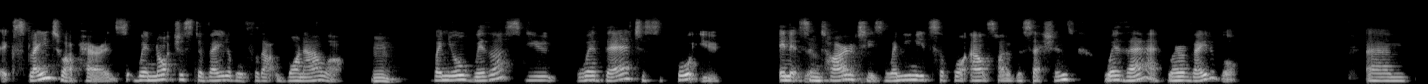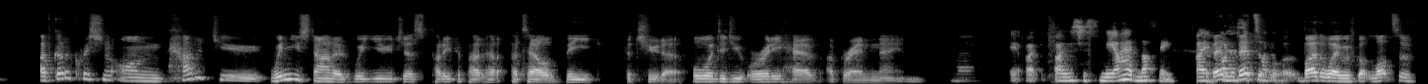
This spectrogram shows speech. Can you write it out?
explain to our parents. We're not just available for that one hour. Mm. When you're with us, you we're there to support you in its yeah. entirety. So when you need support outside of the sessions, we're there. We're available. Um, I've got a question on how did you when you started? Were you just Parita Patel, the the tutor, or did you already have a brand name? No. I, I, was just me. I had nothing. I that, honestly, that's, by the way, we've got lots of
